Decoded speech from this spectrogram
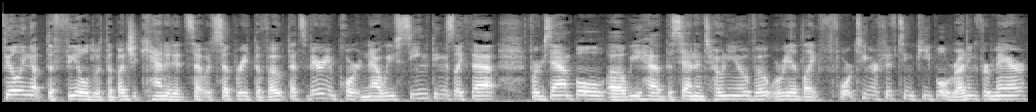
filling up the field with a bunch of candidates that would separate the vote. That's very important. Now we've seen things like that. For example, uh, we had the San Antonio vote where we had like 14 or 15 people running for mayor,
